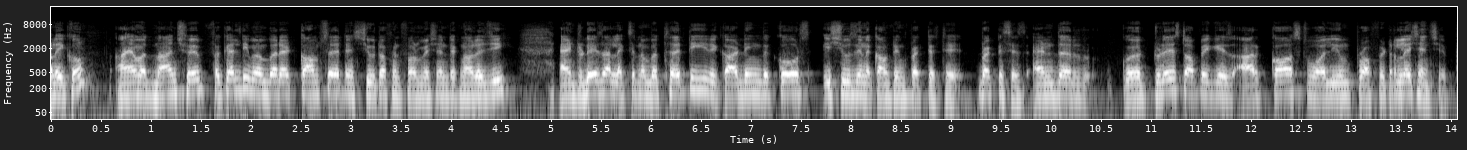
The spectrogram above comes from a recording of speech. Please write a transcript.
alaikum. I am Adnan Shoaib, faculty member at ComSet Institute of Information Technology, and today is our lecture number 30 regarding the course issues in accounting Practice, practices. And the uh, today's topic is our cost volume profit relationship,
